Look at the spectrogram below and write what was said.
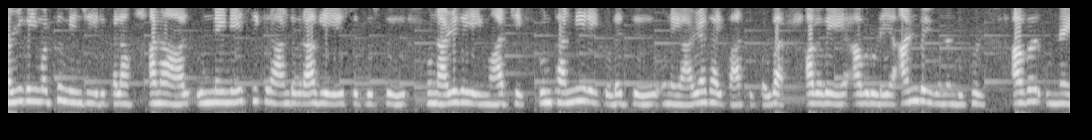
அழுகை மட்டும் இன்றி இருக்கலாம். ஆனால் உன்னை நேசிக்கிற ஆண்டவராகிய இயேசு கிறிஸ்து உன் அழுகையை மாற்றி உன் கண்ணீரை துடைத்து உன்னை அழகாய் பார்த்து கொள்வார். ஆகவே அவருடைய அன்பை உணர்ந்து கொள். அவர் உன்னை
